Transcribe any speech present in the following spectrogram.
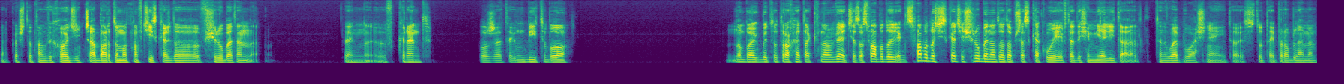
jakoś to tam wychodzi. Trzeba bardzo mocno wciskać do, w śrubę ten, ten wkręt, Boże, ten bit, bo no bo jakby to trochę tak, no wiecie, za słabo, do, jak słabo dociskacie śruby, no to to przeskakuje i wtedy się mieli ta, ten łeb właśnie i to jest tutaj problemem.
